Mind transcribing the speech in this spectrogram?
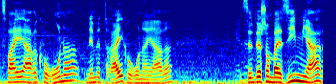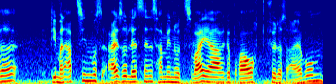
zwei Jahre Corona, nehmen wir drei Corona-Jahre. Sind wir schon bei sieben Jahre die man abziehen muss. Also letztendlich haben wir nur zwei Jahre gebraucht für das Album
